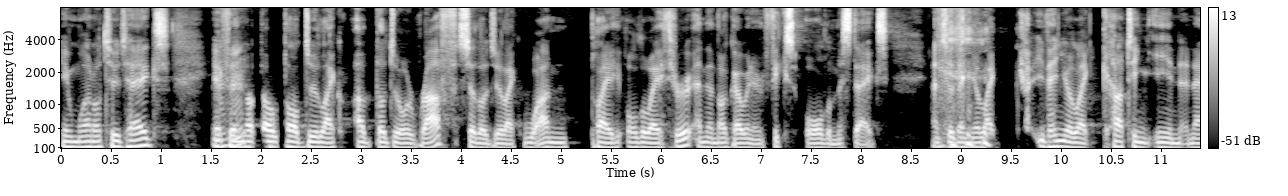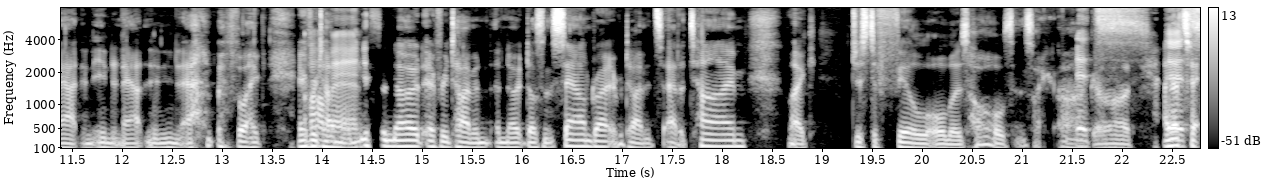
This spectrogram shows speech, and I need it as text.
in one or two takes. If they're Mhm. not, they'll, they'll do like uh, they'll do a rough, so they'll do like one play all the way through, and then they'll go in and fix all the mistakes. And so then you're like, then you're like cutting in and out and in and out and in and out of like every Oh, time you miss a note, every time a, note doesn't sound right, every time it's out of time, like just to fill all those holes. And it's like, oh it's, god, and that's for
